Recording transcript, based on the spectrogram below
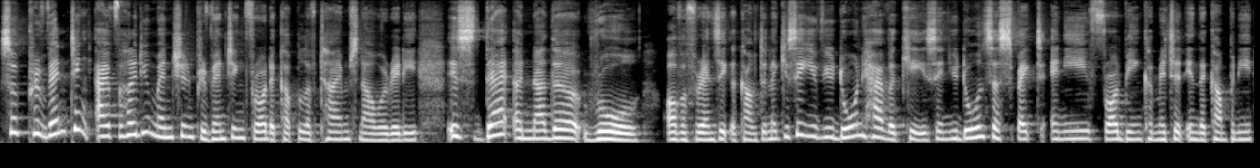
So preventing, I've heard you mention preventing fraud a couple of times now already. Is that another role of a forensic accountant? Like you say, if you don't have a case and you don't suspect any fraud being committed in the company,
